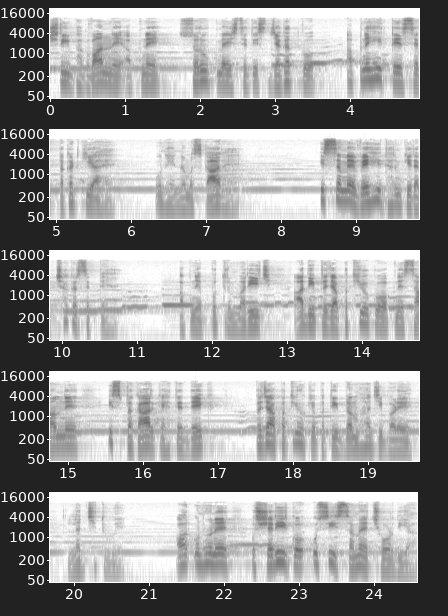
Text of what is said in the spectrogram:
श्री भगवान ने अपने स्वरूप में स्थित इस जगत को अपने ही तेज से प्रकट किया है, उन्हें नमस्कार है। इस समय वे ही धर्म की रक्षा कर सकते हैं। अपने पुत्र मरीच आदि प्रजापतियों को अपने सामने इस प्रकार कहते देख प्रजापतियों के पति ब्रह्मा जी बड़े लज्जित हुए और उन्होंने उस शरीर को उसी समय छोड़ दिया।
